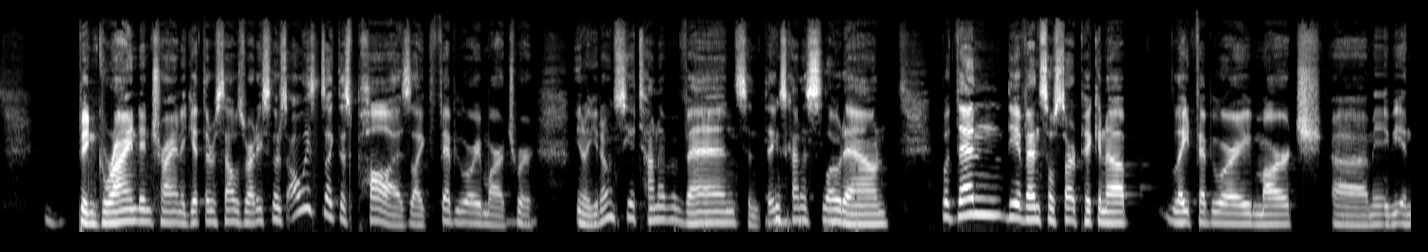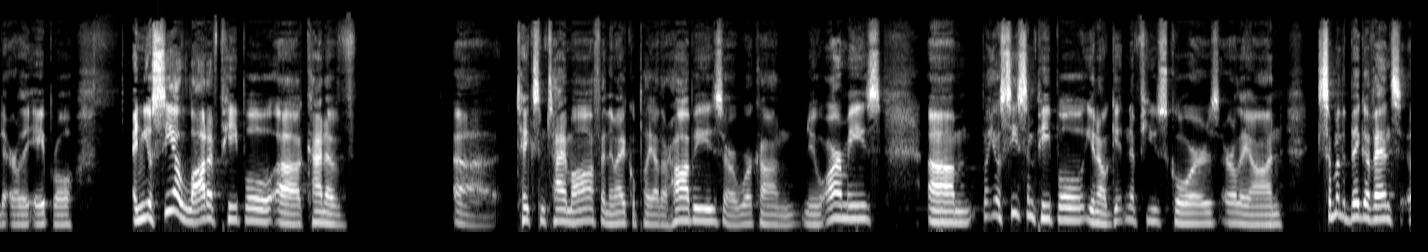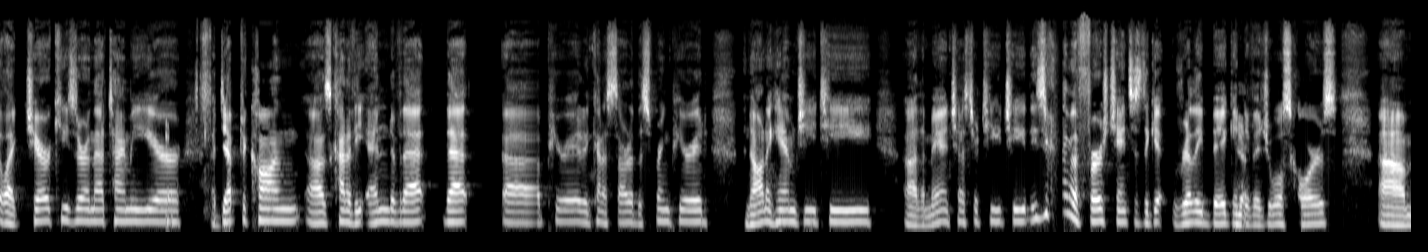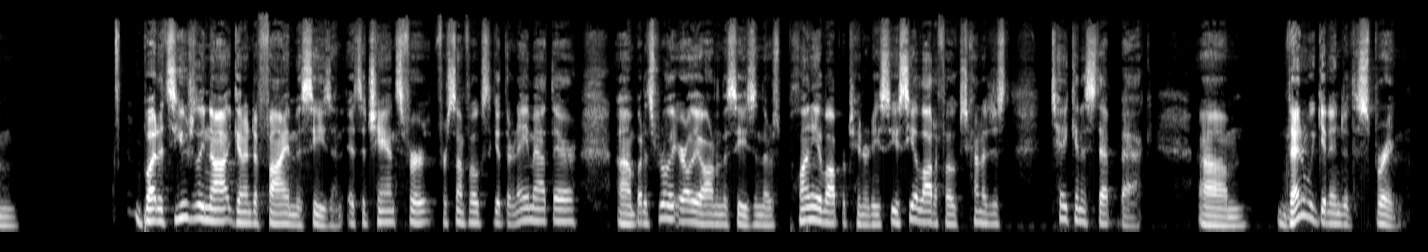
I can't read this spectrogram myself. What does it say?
been grinding trying to get themselves ready. So there's always like this pause, like February, March, where you know you don't see a ton of events and things kind of slow down. But then the events will start picking up late February, March, uh, maybe into early April, and you'll see a lot of people uh, kind of uh, take some time off and they might go play other hobbies or work on new armies. Um, but you'll see some people, you know, getting a few scores early on. Some of the big events like Cherokees are in that time of year. Adepticon uh, is kind of the end of that that uh, period and kind of started the spring period. The Nottingham GT, uh, the Manchester TT. These are kind of the first chances to get really big individual yep. scores. Um, but it's usually not going to define the season. It's a chance for for some folks to get their name out there, um, but it's really early on in the season. There's plenty of opportunities, so you see a lot of folks kind of just taking a step back. Um, then we get into the spring,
